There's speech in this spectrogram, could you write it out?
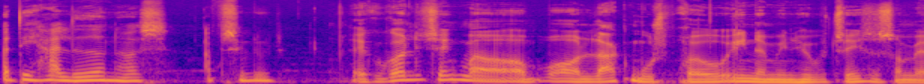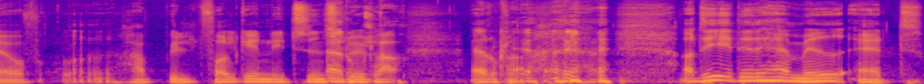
Og det har lederne også, absolut. Jeg kunne godt lige tænke mig at, at lakmusprøve en af mine hypoteser, som jeg jo har bildt folk ind i tidens Er du løb. klar? Er du klar? og det er det her med, at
